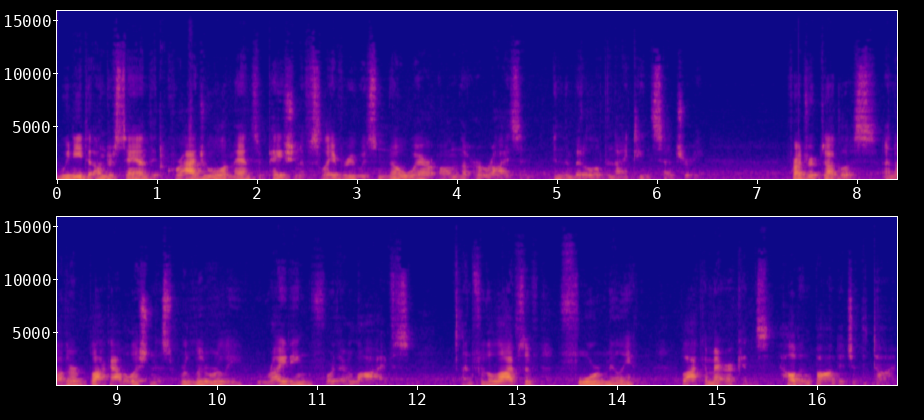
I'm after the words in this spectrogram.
We need to understand that gradual emancipation of slavery was nowhere on the horizon in the middle of the 19th century. Frederick Douglass and other black abolitionists were literally writing for their lives and for the lives of 4 million black Americans held in bondage at the time.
